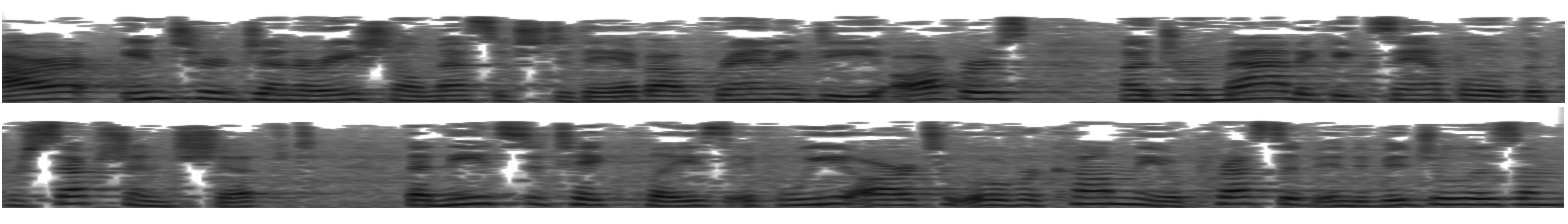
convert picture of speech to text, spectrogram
Our intergenerational message today about Granny D offers a dramatic example of the perception shift that needs to take place if we are to overcome the oppressive individualism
